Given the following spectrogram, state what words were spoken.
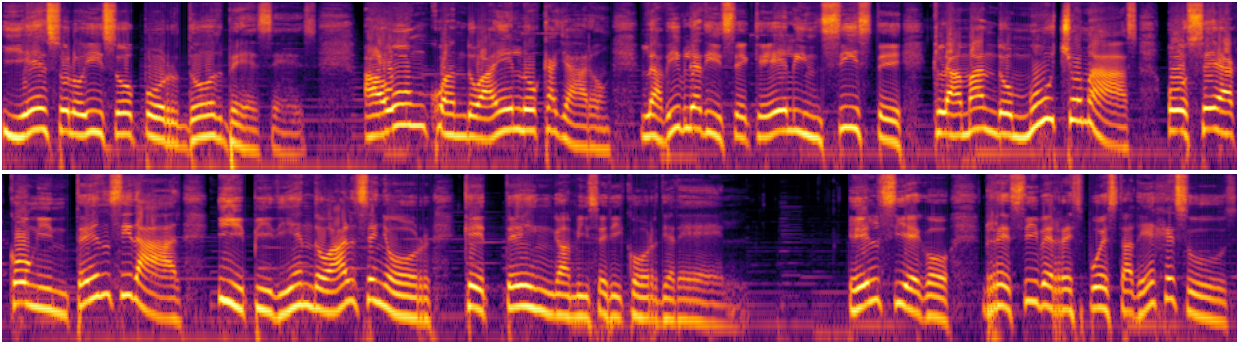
Y eso lo hizo por dos veces. Aun cuando a él lo callaron, la Biblia dice que él insiste clamando mucho más, o sea, con intensidad y pidiendo al Señor que tenga misericordia de él. El ciego recibe respuesta de Jesús,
